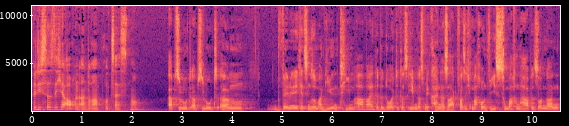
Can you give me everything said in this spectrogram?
für die ist das sicher auch ein anderer Prozess. Ne? Absolut, absolut. Ähm, wenn ich jetzt in so einem agilen Team arbeite, bedeutet das eben, dass mir keiner sagt, was ich mache und wie ich es zu machen habe, sondern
